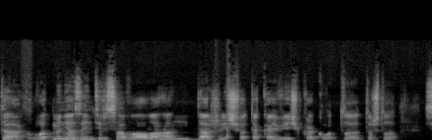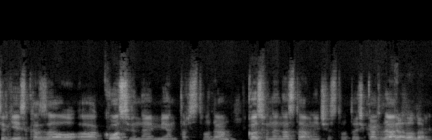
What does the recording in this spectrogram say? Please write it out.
Так, вот меня заинтересовала даже еще такая вещь, как вот э, то, что Сергей сказал, а, косвенное менторство, да? Косвенное наставничество. То есть, когда Да-да-да.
